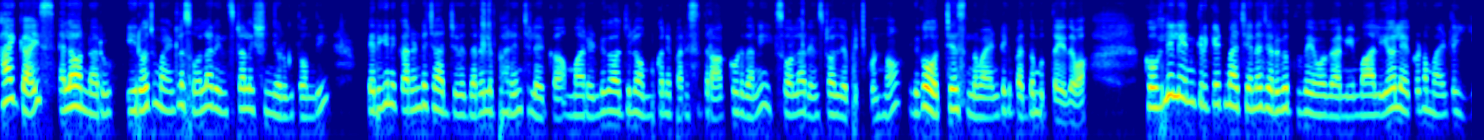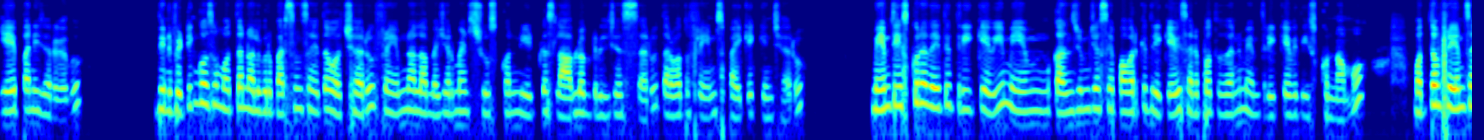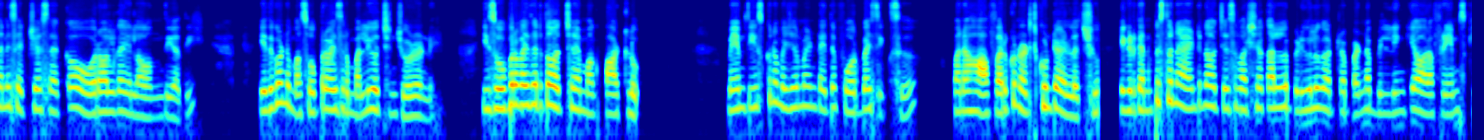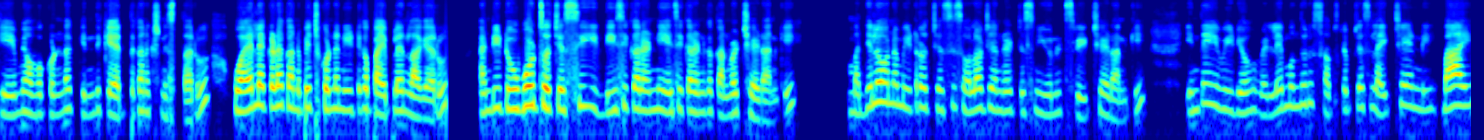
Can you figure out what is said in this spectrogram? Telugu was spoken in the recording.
హాయ్ గైస్ ఎలా ఉన్నారు? ఈరోజు మా ఇంట్లో సోలార్ ఇన్‌స్టాలేషన్ జరుగుతోంది. పెరిగిన కరెంటు ఛార్జీల ధరలు భరించలేక మా రెండు గాజులు అమ్ముకునే పరిస్థితి రాకూడదని సోలార్ ఇన్‌స్టాల్ చేపించుకుంటున్నాం. ఇదిగో వచ్చేసింది మా ఇంటికి పెద్ద ముత్తైదువ. కోహ్లీ లేని క్రికెట్ మ్యాచ్ అయినా జరుగుతుందేమో కానీ మా లియో లేకుండా మా ఇంట్లో ఏ పని జరగదు. దీని ఫిట్టింగ్ కోసం మొత్తం నలుగురు పర్సన్స్ అయితే వచ్చారు. ఫ్రేమ్ అలా మెజర్‌మెంట్స్ చూసుకొని నీట్‌గా స్లాబ్‌లోకి డ్రిల్ చేస్తారు తర్వాత ఫ్రేమ్స్ పైకెక్కించారు. మేము తీసుకున్నదైతే త్రీ కేవీ. మేము కన్జ్యూమ్ చేసే పవర్‌కి త్రీ కేవీ సరిపోతుందని మేము త్రీ కేవీ తీసుకున్నాము. మొత్తం ఫ్రేమ్స్ అన్ని సెట్ చేశాక ఓవరాల్‌గా ఇలా ఉంది అది. ఇదిగోండి మా సూపర్వైజర్ మళ్ళీ వచ్చింది చూడండి. ఈ సూపర్వైజర్‌తో వచ్చాయి మాకు పాటలు. మేము తీసుకున్న మెజర్‌మెంట్ అయితే 4/6 మనం హాఫ్ వరకు నడుచుకుంటూ వెళ్ళొచ్చు. ఇక్కడ కనిపిస్తున్న యాంటీనా వచ్చేసి వర్షాకాలంలో పిడుగులు కట్టబడిన బిల్డింగ్కి బిల్డింగ్‌కి ఫ్రేమ్స్ ఫ్రేమ్స్‌కి ఏమీ అవ్వకుండా కిందకి ఎర్త్ కనెక్షన్ ఇస్తారు. వైర్‌లు ఎక్కడా కనిపించకుండా నీట్‌గా పైప్‌లైన్ లాగారు. అండ్ ఈ టూ బోర్డ్స్ వచ్చేసి డీసీ కరెంట్‌ని ఏసీ కరెంట్‌గా కన్వర్ట్ చేయడానికి. మధ్యలో ఉన్న మీటర్ వచ్చేసి సోలార్ జనరేట్ చేసిన యూనిట్స్ రీడ్ చేయడానికి. ఇంతే ఈ వీడియో. వెళ్ళే ముందు సబ్స్క్రైబ్ చేసి లైక్ చేయండి. బాయ్.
